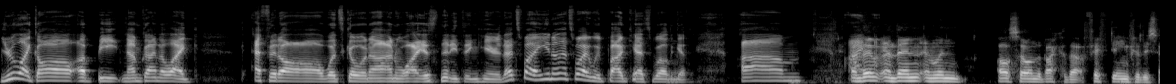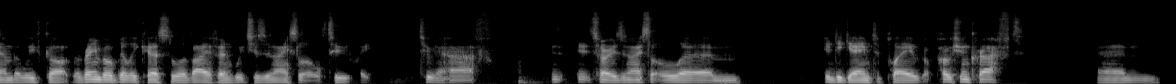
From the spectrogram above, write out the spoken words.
You're like all upbeat, and I'm kind of like, F it all. What's going on? Why isn't anything here? That's why you know. That's why we podcast well together. Um, and I, then and then and then also on the back of that, 15th of December, we've got the Rainbow Billy Curse of Leviathan, which is a nice little two like two and a half. It, sorry, it's a nice little um, indie game to play. We've got Potion Craft, um,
